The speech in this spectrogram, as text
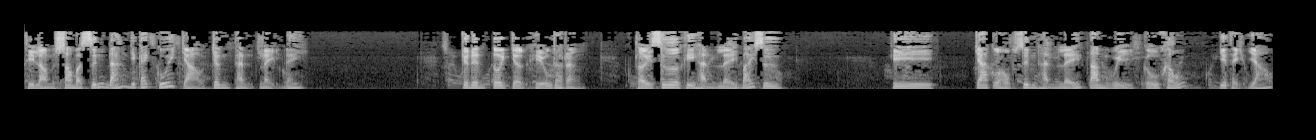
thì làm sao mà xứng đáng với cái cúi chào chân thành này đây? Cho nên tôi chợt hiểu ra rằng, thời xưa khi hành lễ bái sư, khi cha của học sinh hành lễ tam quỳ cửu khấu với thầy giáo.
